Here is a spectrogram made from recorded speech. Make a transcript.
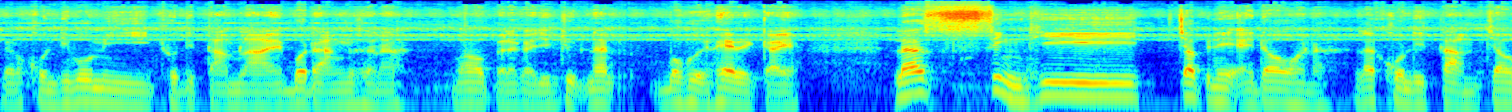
เป็นคนที่บ่มีคนติดตามหลายบ่ดังซะนะเว่าไปแล้วก็อยู่จุดนั้นบ่เผยแพร่ไปไกล แล้วสิ่งที่เจ้าเป็นไอดอลนะและคนติดตามเจ้า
